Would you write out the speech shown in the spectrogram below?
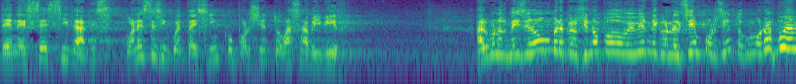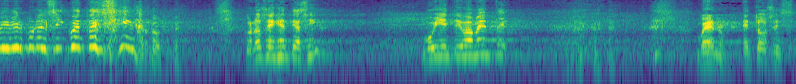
de necesidades. Con este 55% vas a vivir. Algunos me dicen, hombre, pero si no puedo vivir ni con el 100%, ¿cómo ahora puedo vivir con el 55%? ¿Conocen gente así? Muy íntimamente. Bueno, entonces,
